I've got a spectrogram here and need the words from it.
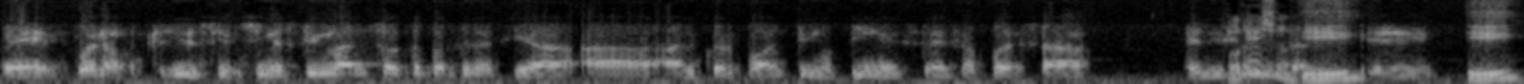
Eh, bueno, que si, si- si no estoy mal, Soto pertenecía a- al cuerpo antimotines, esa fuerza es Por eso. distinta. Y, Eh, y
